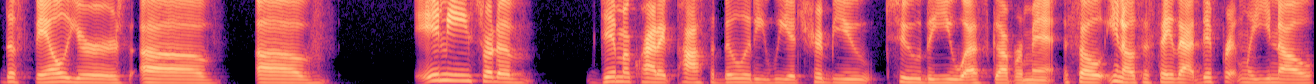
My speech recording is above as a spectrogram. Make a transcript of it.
the failures of of any sort of democratic possibility we attribute to the US government. So, you know, to say that differently, you know,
